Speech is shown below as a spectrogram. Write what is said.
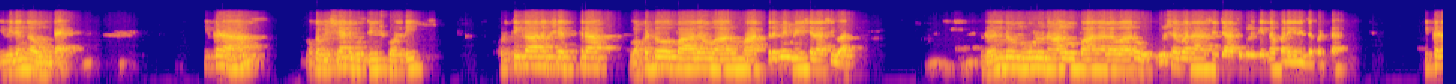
ఈ విధంగా ఉంటాయి. ఇక్కడ ఒక విషయాన్ని గుర్తుంచుకోండి. కృతికా నక్షత్ర ఒకటో పాదం వారు మాత్రమే మేషరాశి వారు. రెండు మూడు నాలుగు పాదాల వారు వృషభ రాశి జాతకుల కింద పరిగణించబడ్డారు. ఇక్కడ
